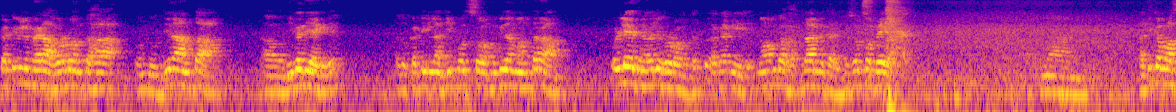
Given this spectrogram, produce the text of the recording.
ಕಟೀಲು ಮೇಳ ಹೊರಡುವಂತಹ ಒಂದು ದಿನ ಅಂತ ನಿಗದಿಯಾಗಿದೆ. ಅದು ಕಟೀಲಿನ ದೀಪೋತ್ಸವ ಮುಗಿದ ನಂತರ ಒಳ್ಳೆಯ ದಿನದಲ್ಲಿ ಹೊರಡುವಂಥದ್ದು. ಹಾಗಾಗಿ ನವೆಂಬರ್ ಹದಿನಾರನೇ ತಾರೀಕು, ಸ್ವಲ್ಪ ಬೇಗ. ಅಧಿಕ ಮಾಸ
